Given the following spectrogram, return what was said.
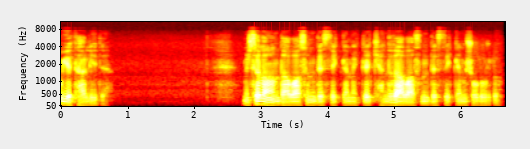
bu yeterliydi. Myrcella'nın davasını desteklemekle kendi davasını desteklemiş olurdu.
